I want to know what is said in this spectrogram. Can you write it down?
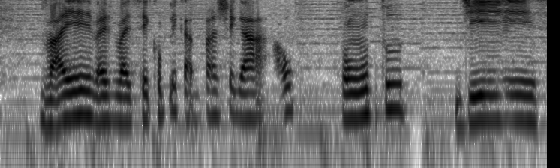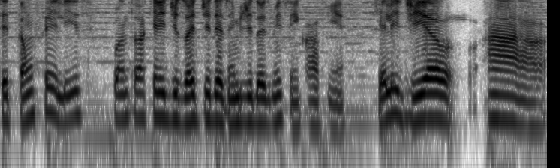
vai, vai, vai ser complicado pra chegar ao ponto de ser tão feliz quanto aquele 18 de dezembro de 2005, Rafinha. Aquele dia, a,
